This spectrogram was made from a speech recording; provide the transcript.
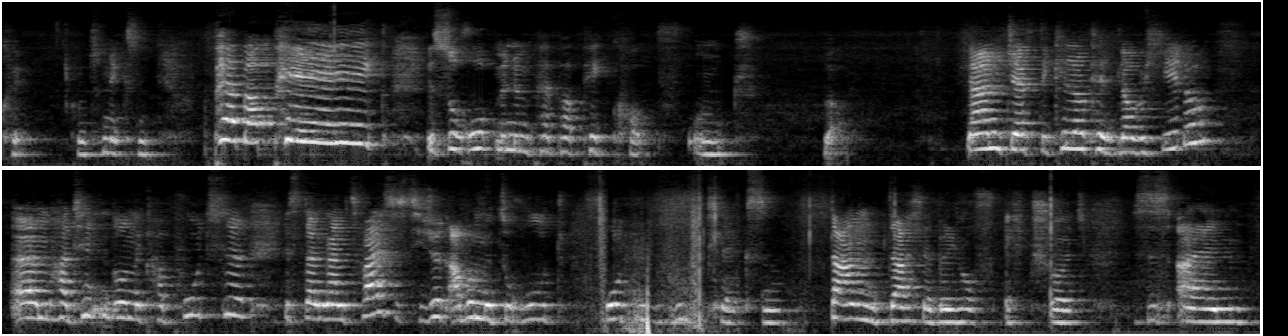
Okay, kommen wir zum nächsten. Peppa Pig! Ist so rot mit einem Peppa Pig-Kopf. Und ja. Dann Jeff the Killer kennt, glaube ich, jeder ähm, hat hinten so eine Kapuze, ist dann ganz weißes T-Shirt, aber mit so rot, roten Blutklecksen. Dann, das, da bin ich auf echt stolz. Das ist ein,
